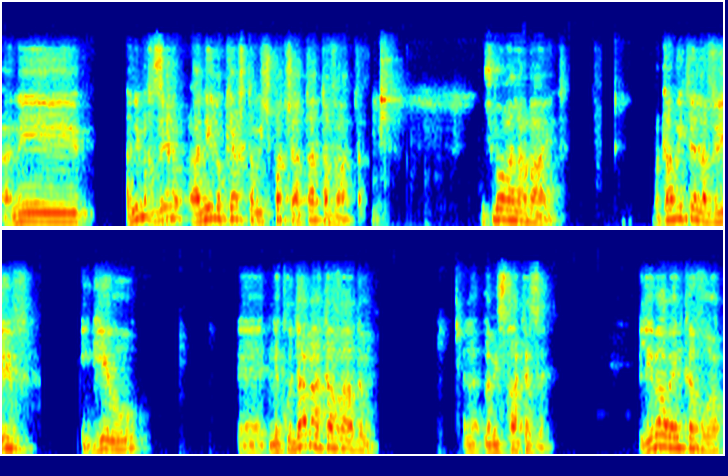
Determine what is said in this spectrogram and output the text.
אני, אני מחזיר, אני לוקח את המשפט שאתה טבעת. לשמור על הבית. מכבי תל אביב הגיעו אה, נקודה מהקו האדום למשחק הזה. בלי מאמן קבוע,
